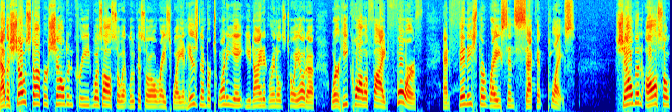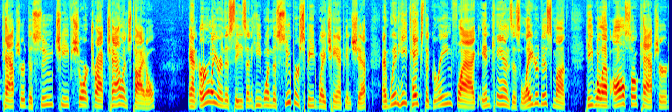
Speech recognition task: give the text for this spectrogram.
Now, the showstopper Sheldon Creed was also at Lucas Oil Raceway in his number 28 United Rentals Toyota, where he qualified fourth and finished the race in second place. Sheldon also captured the Sioux Chief Short Track Challenge title. And earlier in the season, he won the Super Speedway Championship. And when he takes the green flag in Kansas later this month, he will have also captured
